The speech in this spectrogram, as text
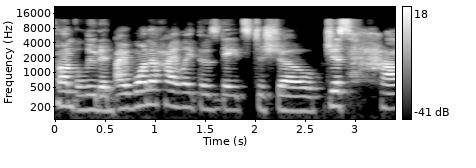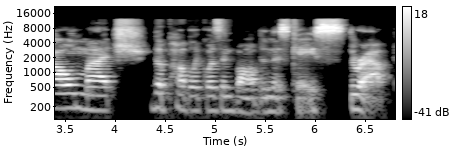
convoluted. I want to highlight those dates to show just how much the public was involved in this case throughout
